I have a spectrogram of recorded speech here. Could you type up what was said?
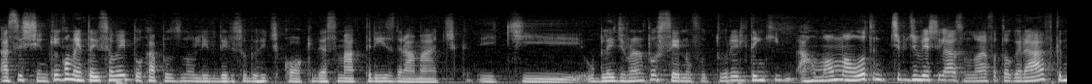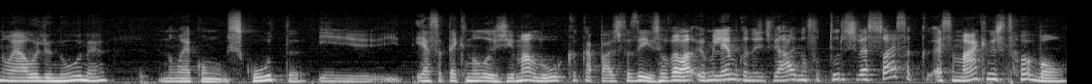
assistindo. Quem comenta isso é o Heitor Capuzzo no livro dele sobre o Hitchcock, dessa matriz dramática. E que o Blade Runner, por ser no futuro, ele tem que arrumar uma outra tipo de investigação. Não é fotográfica, não é a olho nu, né? Não é com escuta e, e, essa tecnologia maluca capaz de fazer isso. Eu, lá, eu me lembro quando a gente vê, ah, no futuro se tivesse só essa, essa máquina estava bom.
